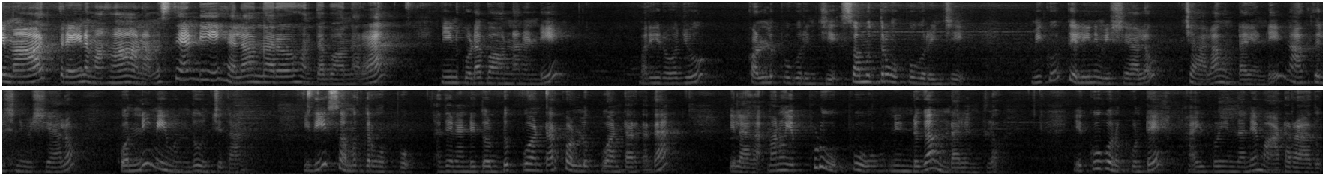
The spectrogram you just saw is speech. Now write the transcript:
శ్రీమాత్రే నమ. నమస్తే అండి. ఎలా ఉన్నారు? అంతా బాగున్నారా? నేను కూడా బాగున్నానండి. మరి ఈరోజు కళ్ళుప్పు గురించి సముద్రం ఉప్పు గురించి మీకు తెలియని విషయాలు చాలా ఉంటాయండి. నాకు తెలిసిన విషయాలు కొన్ని మీ ముందు ఉంచుతాను. ఇది సముద్రం ఉప్పు. అదేనండి దొడ్డుప్పు అంటారు కళ్ళుప్పు అంటారు కదా? ఇలాగా. మనం ఎప్పుడు ఉప్పు నిండుగా ఉండాలి ఇంట్లో. ఎక్కువ కొనుక్కుంటే అయిపోయిందనే మాట రాదు.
